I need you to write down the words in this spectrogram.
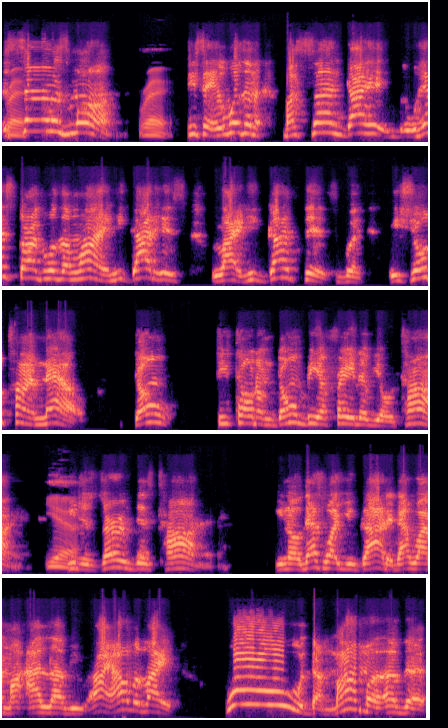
The right, son's mom. right. He said it wasn't my son got his, his stars was aligned. He got his light. He got this, but it's your time now. Don't she told him, don't be afraid of your time. Yeah, You deserve this time. You know, that's why you got it. That's why my I love you. I, I was like, whoa, the mama of the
